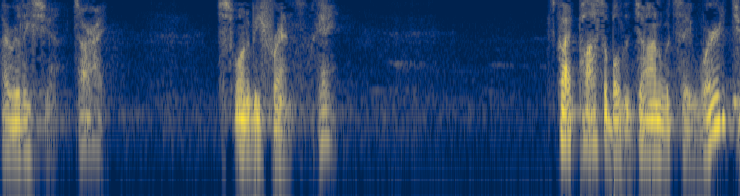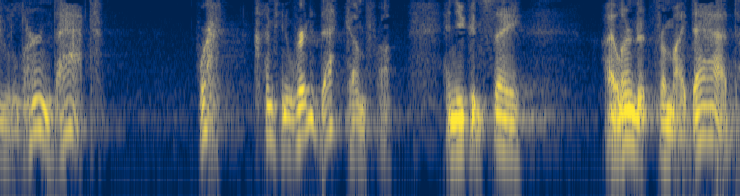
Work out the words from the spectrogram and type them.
I release you. It's all right. Just want to be friends, okay? It's quite possible that John would say, Where did you learn that? Where, I mean, where did that come from? And you can say, I learned it from my dad.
